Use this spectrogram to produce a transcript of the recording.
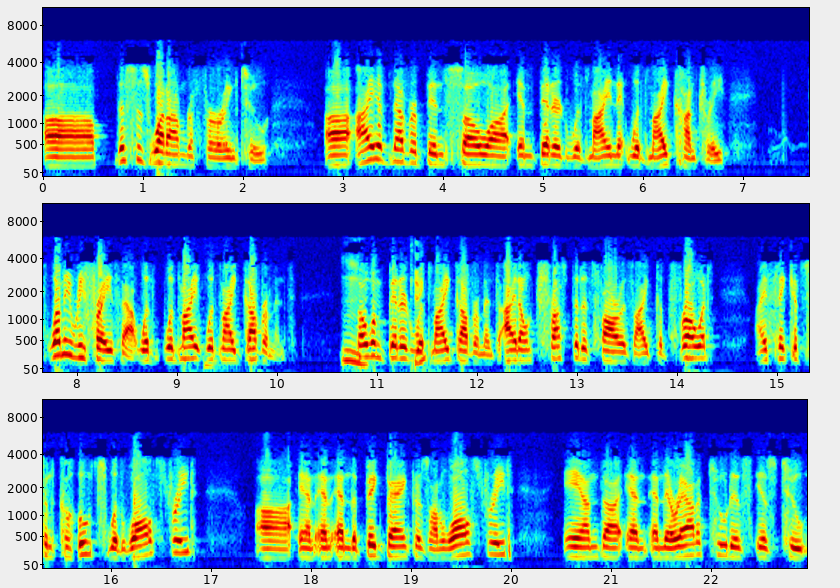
Uh, this is what I'm referring to. Uh, I have never been so uh, embittered with my with my country. Let me rephrase that with with my with my government. So embittered with my government, I don't trust it as far as I could throw it. I think it's in cahoots with Wall Street uh, and, and and the big bankers on Wall Street, and uh, and and their attitude is is to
